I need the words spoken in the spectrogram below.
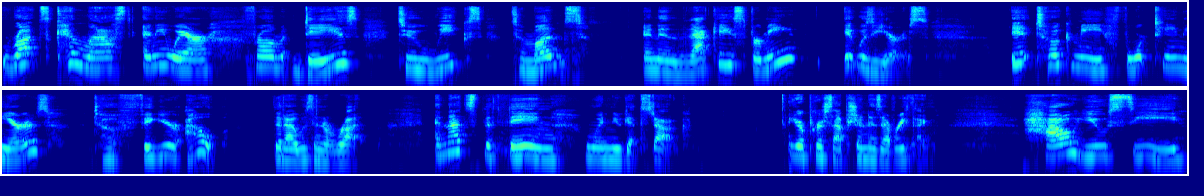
Ruts can last anywhere from days to weeks to months. And in that case, for me, it was years. It took me 14 years to figure out that I was in a rut. And that's the thing when you get stuck. Your perception is everything. How you see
